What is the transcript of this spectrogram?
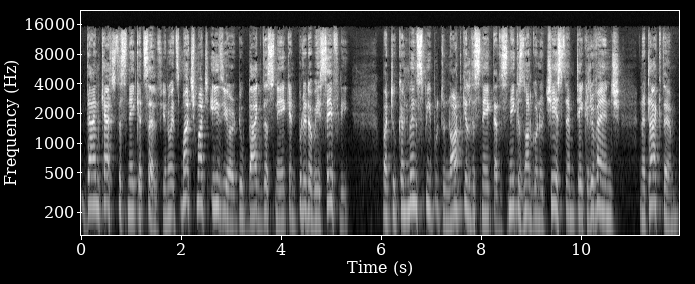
than catch the snake itself. You know, it's much, much easier to bag the snake and put it away safely. But to convince people to not kill the snake, that the snake is not going to chase them, take revenge, and attack them,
